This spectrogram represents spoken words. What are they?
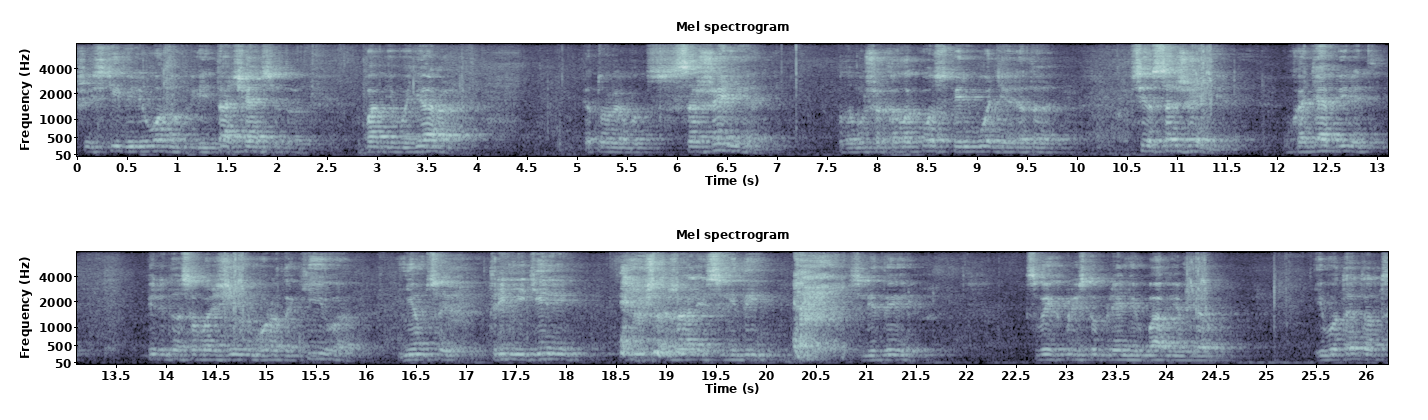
6 миллионов, и та часть это Бабьего Яра, которая вот сожжение, потому что Холокост в переводе это все сожжения. Уходя перед, перед освобождением города Киева, немцы три недели уничтожали следы, следы своих преступлений в Бабьем Яру. И вот этот,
